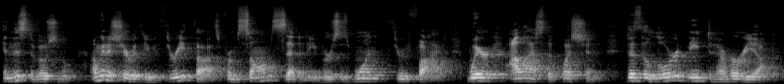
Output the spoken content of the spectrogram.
In this devotional, I'm going to share with you three thoughts from Psalm 70, verses 1 through 5, where I'll ask the question Does the Lord need to hurry up?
